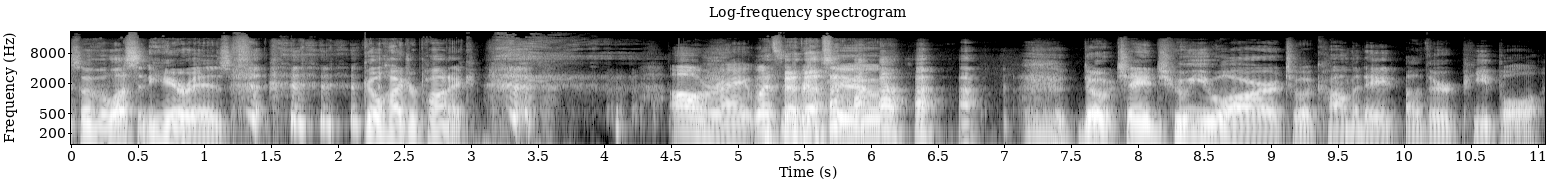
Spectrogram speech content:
so the lesson here is go hydroponic. All right, what's number two? Don't change who you are to accommodate other people.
